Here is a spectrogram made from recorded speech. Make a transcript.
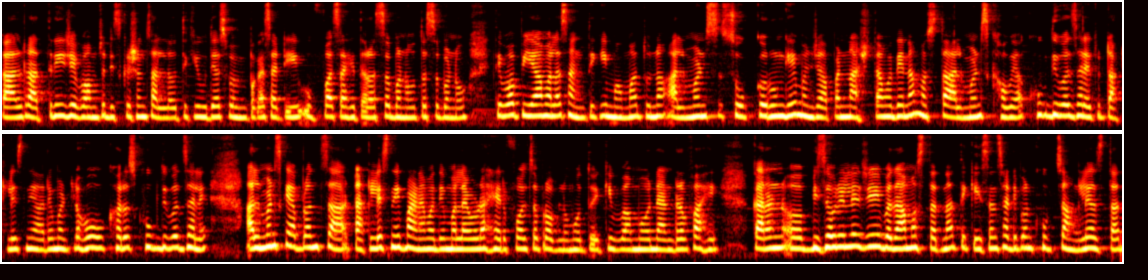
काल रात्री जेव्हा आमचं डिस्कशन चाललं होतं की उद्या स्वयंपाकासाठी उपवास आहे तर असं बनव तसं बनव. तेव्हा पिया मला सांगते की मम्मा तू ना आल्मंड्स सोक करून घे. म्हणजे आपण नाश्त्यामध्ये ना मस्त आल्मंड्स खाऊया. खूप दिवस झाले तू टाकलेच नाही. अरे म्हटलं हो खरंच खूप दिवस झाले. आल्मंड्स काही आपण चा टाकले टाकलेच नाही पाण्यामध्ये मला एवढा हेअरफॉलचा प्रॉब्लेम होतो आहे किंवा मग डॅन्ड्रफ आहे. कारण भिजवलेले जे बदाम असतात ना ते केसांसाठी पण खूप चांगले असतात.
